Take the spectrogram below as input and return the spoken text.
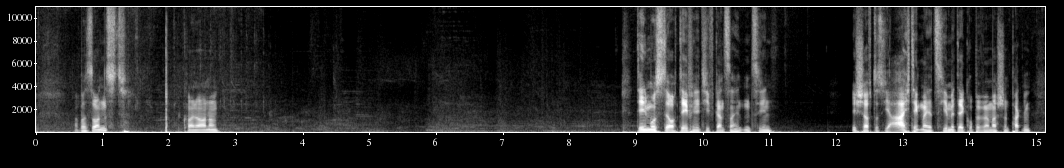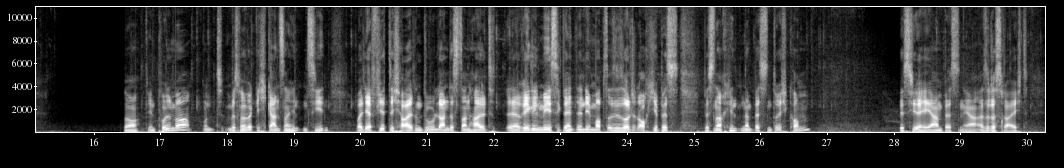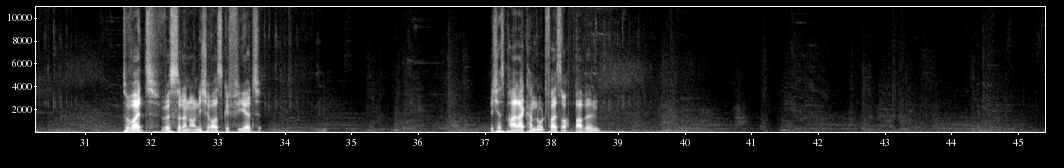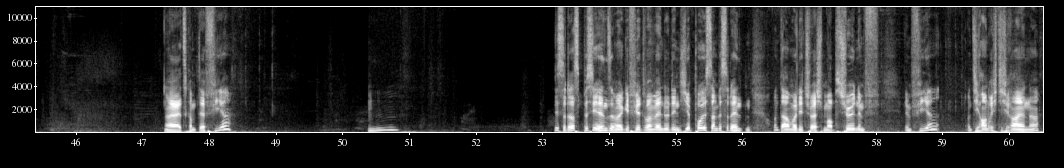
Aber sonst, keine Ahnung. Den musste auch definitiv ganz nach hinten ziehen. Ich schaff das. Ja, ich denke mal jetzt hier mit der Gruppe werden wir schon packen. So, den pullen wir und müssen wir wirklich ganz nach hinten ziehen, weil der führt dich halt und du landest dann halt äh, regelmäßig da hinten in den Mobs. Also ihr solltet auch hier bis, bis nach hinten am besten durchkommen. Bis hierher am besten, ja. Also das reicht. Soweit wirst du dann auch nicht rausgeführt. Ich als Pala kann notfalls auch bubbeln. Naja, jetzt kommt der 4. Hm. Siehst du das? Bis hierhin sind wir geführt worden. Wenn du den hier pulst, dann bist du da hinten. Und da haben wir die Trash-Mobs. Schön im, im 4. Und die hauen richtig rein, ne?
